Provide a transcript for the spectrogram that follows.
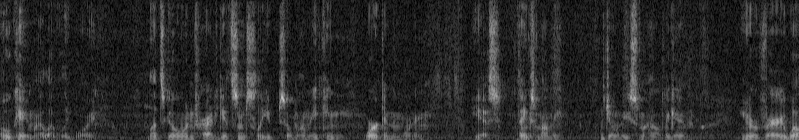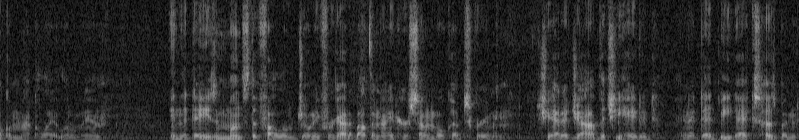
Okay, my lovely boy. Let's go and try to get some sleep so Mommy can work in the morning. Yes, thanks, Mommy. Joni smiled again. You are very welcome, my polite little man. In the days and months that followed, Joni forgot about the night her son woke up screaming. She had a job that she hated, and a deadbeat ex husband,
